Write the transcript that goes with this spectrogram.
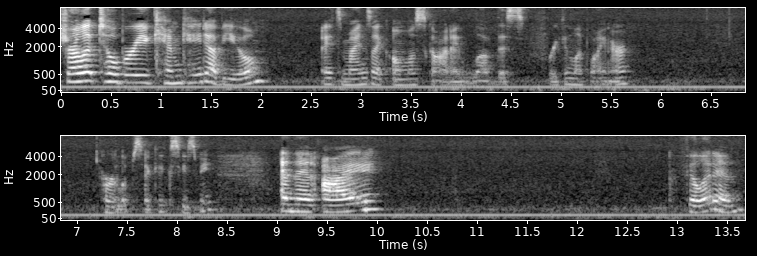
Charlotte Tilbury Kim KW. It's mine's like almost gone. I love this freaking lip liner. Or lipstick, excuse me. And then I fill it in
